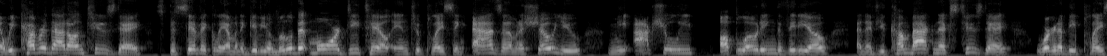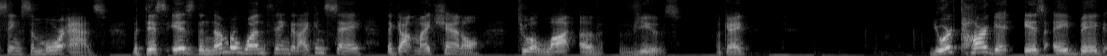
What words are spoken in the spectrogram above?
And we covered that on Tuesday. Specifically, I'm going to give you a little bit more detail into placing ads, and I'm going to show you me actually uploading the video. And if you come back next Tuesday, we're going to be placing some more ads. But this is the number one thing that I can say that got my channel to a lot of views. Okay. Your target is a big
